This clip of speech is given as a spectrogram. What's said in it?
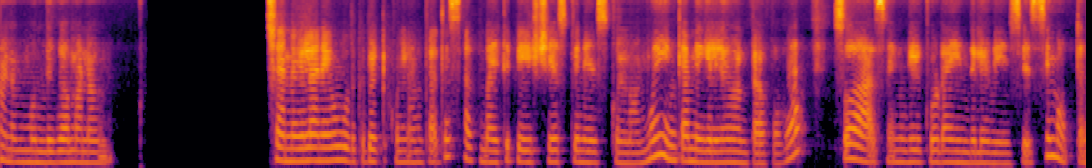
మనం ముందుగా మనం శనగలు అనేవి ఉడకబెట్టుకున్నాం కదా సగం అయితే పేస్ట్ చేసుకుని వేసుకున్నాము. ఇంకా మిగిలినవి ఉంటావు కదా సో ఆ శనగలు కూడా ఇందులో వేసేసి మొత్తం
